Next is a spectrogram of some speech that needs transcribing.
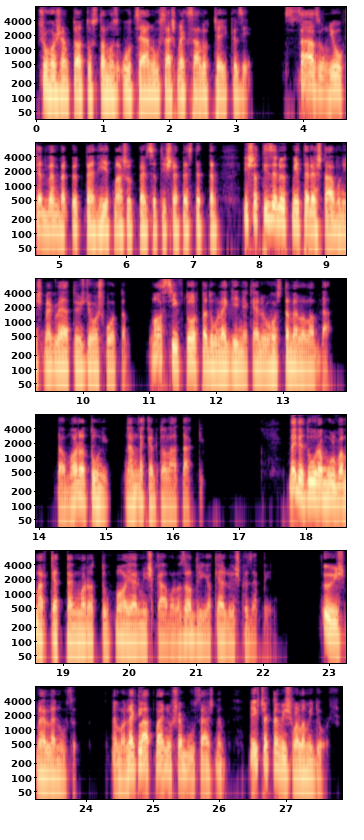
Sohasem tartoztam az óceánúszás megszállottjai közé. Százon jó kedvemben 57 másodpercet is repesztettem, és a 15 méteres távon is meglehetős gyors voltam. Masszív torpedó legények elől hoztam el a labdát, de a maratoni nem nekem találták ki. Negyed óra múlva már ketten maradtunk Majer Miskával az Adria kellős közepén. Ő is mellenúszott. Nem a leglátványosabb úszás, nem, még csak nem is valami gyors.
